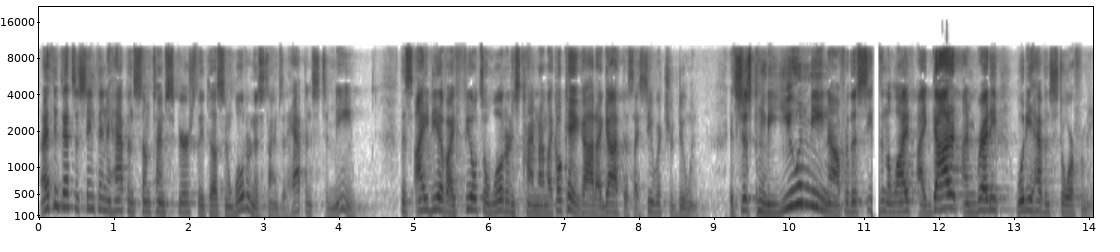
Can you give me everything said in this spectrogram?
And I think that's the same thing that happens sometimes spiritually to us in wilderness times. It happens to me. This idea of I feel it's a wilderness time, and I'm like, okay, God, I got this. I see what you're doing. It's just going to be you and me now for this season of life. I got it. I'm ready. What do you have in store for me?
